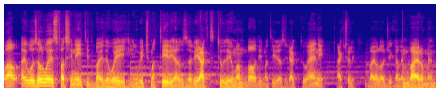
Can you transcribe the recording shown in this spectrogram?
Well, I was always fascinated by the way in which materials react to the human body. Materials react to any, actually, biological environment.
